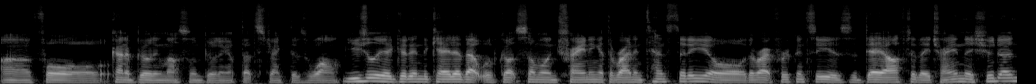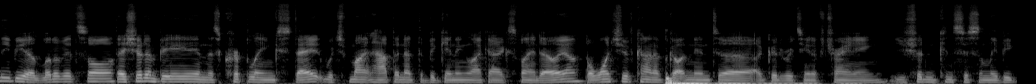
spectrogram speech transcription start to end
uh, for kind of building muscle and building up that strength as well. Usually, a good indicator that we've got someone training at the right intensity or the right frequency is the day after they train. They should only be a little bit sore. They shouldn't be in this crippling state, which might happen at the beginning, like I explained earlier. But once you've kind of gotten into a good routine of training, you shouldn't consistently be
